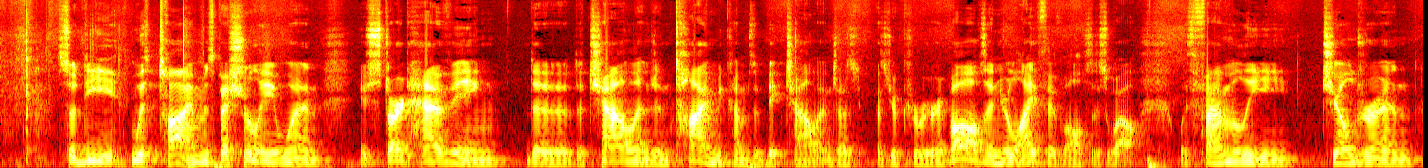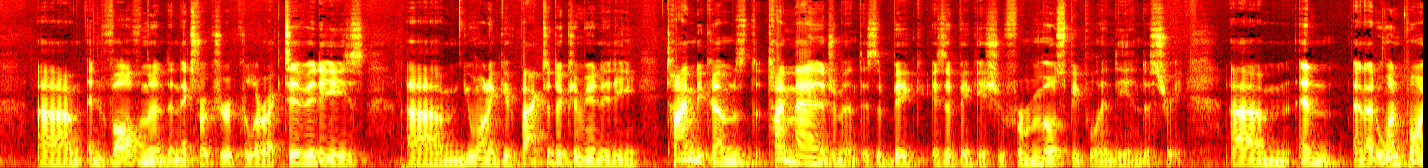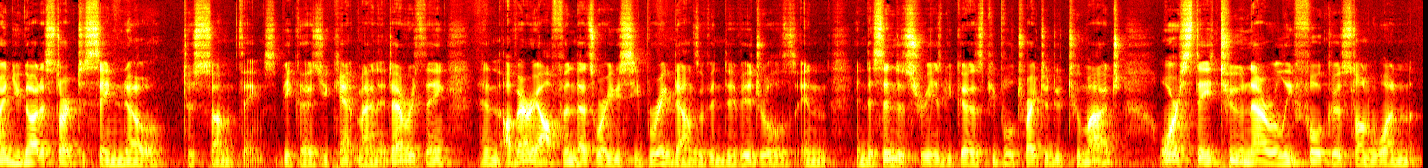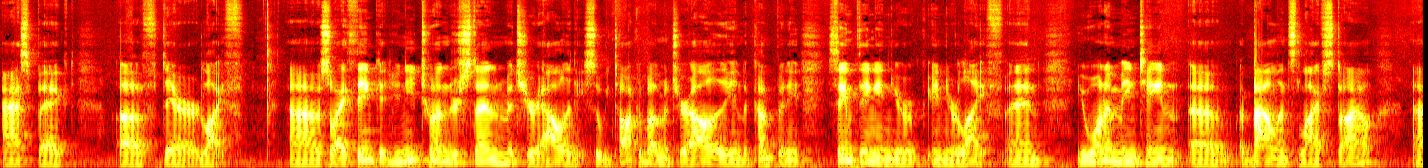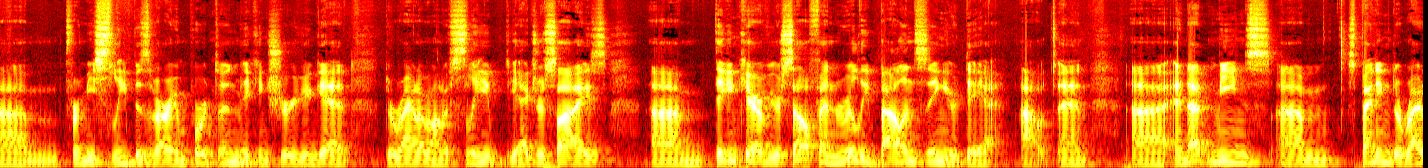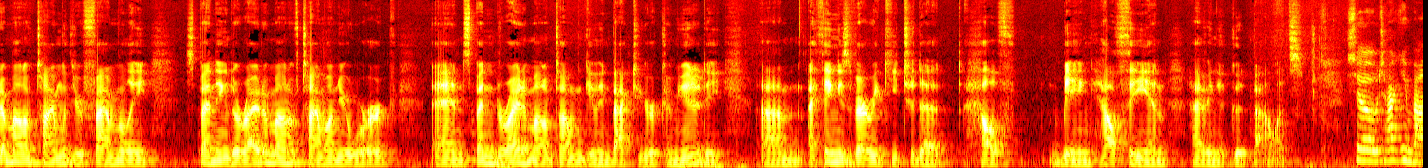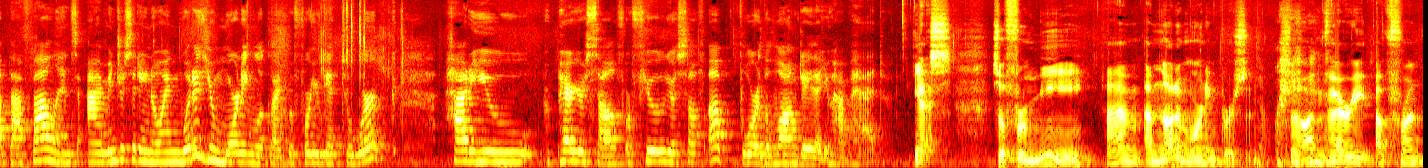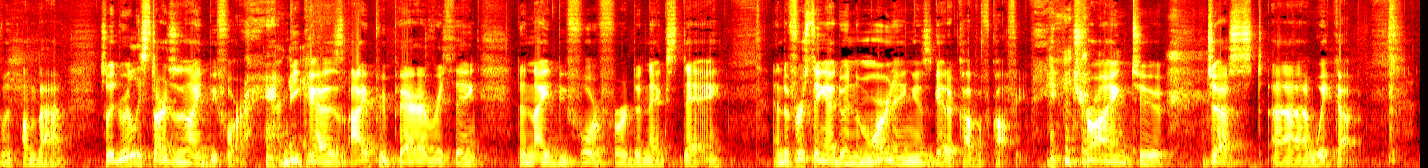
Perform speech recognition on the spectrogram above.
So the with time, especially when you start having the the challenge and time becomes a big challenge as, as your career evolves and your life evolves as well with family children um, involvement in extracurricular activities. Um, you want to give back to the community. Time becomes time management is a big is a big issue for most people in the industry, um, and and at one point you got to start to say no to some things because you can't manage everything, and very often that's where you see breakdowns of individuals in in this industry is because people try to do too much or stay too narrowly focused on one aspect of their life. Uh, so I think you need to understand materiality. So we talk about materiality in the company. Same thing in your in your life, and you want to maintain a, a balanced lifestyle. Um, for me, sleep is very important. Making sure you get the right amount of sleep, the exercise, um, taking care of yourself, and really balancing your day out. And uh, and that means um, spending the right amount of time with your family spending the right amount of time on your work and spending the right amount of time giving back to your community, um, I think is very key to that health, being healthy and having a good balance. So, talking about that balance, I'm interested in knowing what does your morning look like before you get to work? How do you prepare yourself or fuel yourself up for the long day that you have ahead? Yes. So for me, I'm, I'm not a morning person. No. so I'm very upfront with on that. So it really starts the night before okay. because I prepare everything the night before for the next day. And the first thing I do in the morning is get a cup of coffee, trying to just uh, wake up.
